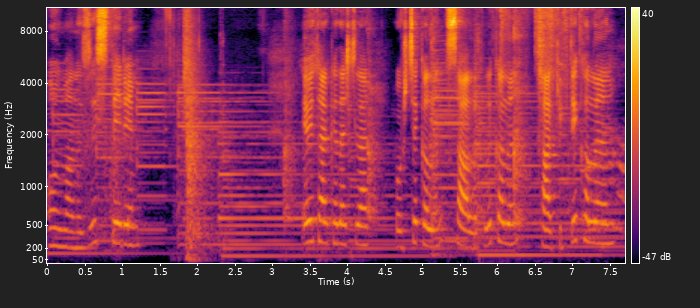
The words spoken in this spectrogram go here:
olmanızı isterim. Evet arkadaşlar, hoşça kalın, sağlıklı kalın, takipte kalın.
